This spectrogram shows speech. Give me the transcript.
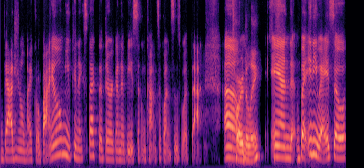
vaginal microbiome, you can expect that there are going to be some consequences with that. Um, totally And but anyway, so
